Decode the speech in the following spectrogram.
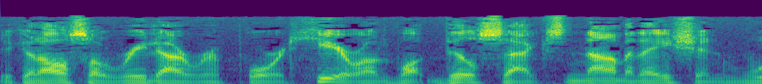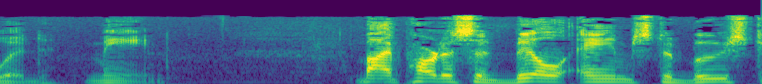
You can also read our report here on what Vilsack's nomination would mean. Bipartisan bill aims to boost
